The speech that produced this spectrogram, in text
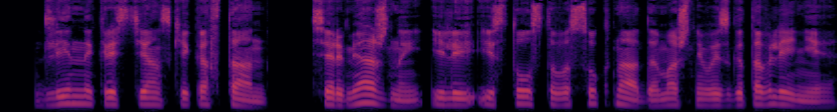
– длинный крестьянский кафтан, сермяжный или из толстого сукна домашнего изготовления.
